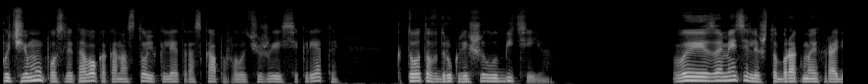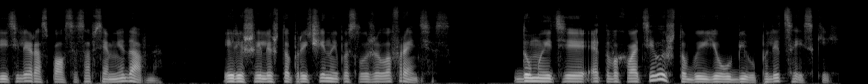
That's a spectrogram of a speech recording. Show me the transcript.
Почему после того, как она столько лет раскапывала чужие секреты, кто-то вдруг решил убить ее? Вы заметили, что брак моих родителей распался совсем недавно, и решили, что причиной послужила Фрэнсис. Думаете, этого хватило, чтобы ее убил полицейский?»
